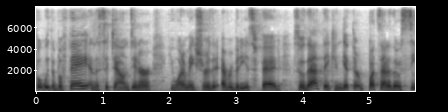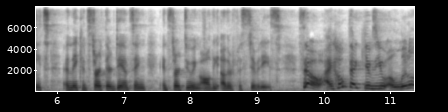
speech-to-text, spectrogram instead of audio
But with the buffet and the sit down dinner, you want to make sure that everybody is fed so that they can get their butts out of those seats and they can start their dancing and start doing all the other festivities. So I hope that gives you a little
